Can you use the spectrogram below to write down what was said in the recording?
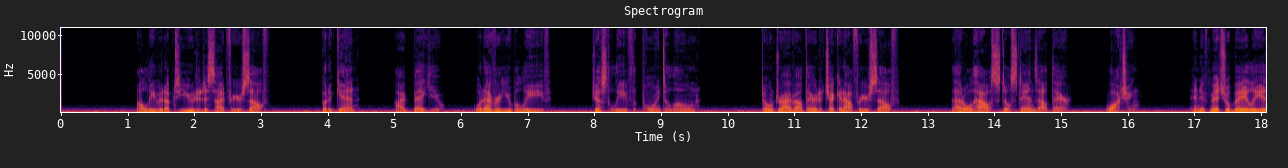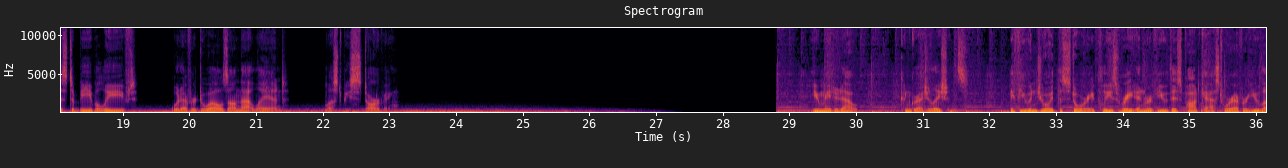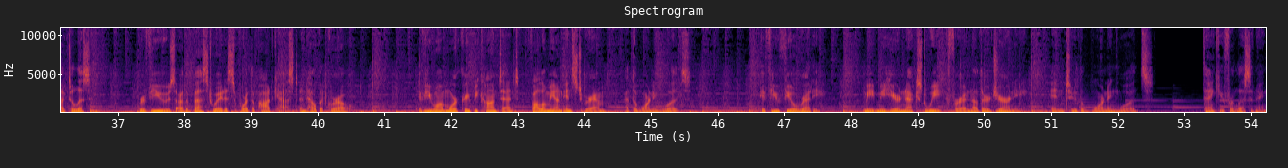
I'll leave it up to you to decide for yourself. But again, I beg you, Whatever you believe, just leave the point alone. Don't drive out there to check it out for yourself. That old house still stands out there, watching. And if Mitchell Bailey is to be believed, whatever dwells on that land must be starving. You made it out. Congratulations. If you enjoyed the story, please rate and review this podcast wherever you like to listen. Reviews are the best way to support the podcast and help it grow. If you want more creepy content, follow me on Instagram at The Warning Woods. If you feel ready, meet me here next week for another journey into the Warning Woods. Thank you for listening.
